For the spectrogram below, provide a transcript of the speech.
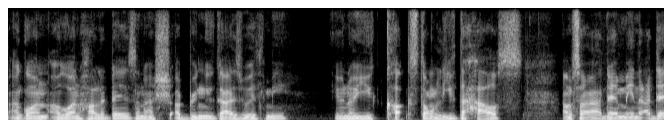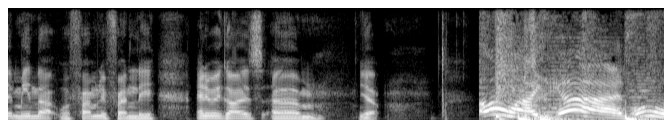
I go on. I go on holidays and I sh- I bring you guys with me. Even though you cocks don't leave the house. I'm sorry. I didn't mean that. I didn't mean that. We're family friendly. Anyway, guys. Um. Yeah. Oh my god! Oh,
